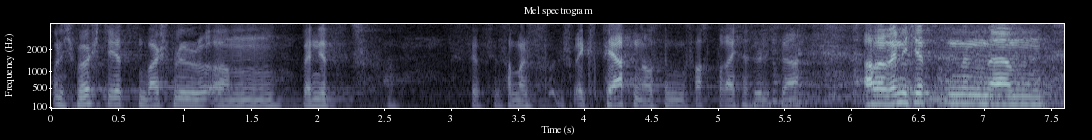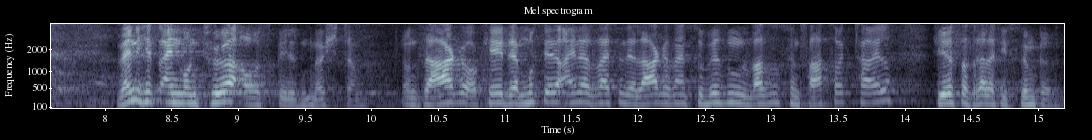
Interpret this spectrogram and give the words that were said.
und ich möchte jetzt zum Beispiel, ähm, wenn jetzt, jetzt, jetzt haben wir Experten aus dem Fachbereich natürlich da, aber wenn ich jetzt einen, ähm, wenn ich jetzt einen Monteur ausbilden möchte und sage, okay, der muss ja einerseits in der Lage sein zu wissen, was ist für ein Fahrzeugteil, hier ist das relativ simpel.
